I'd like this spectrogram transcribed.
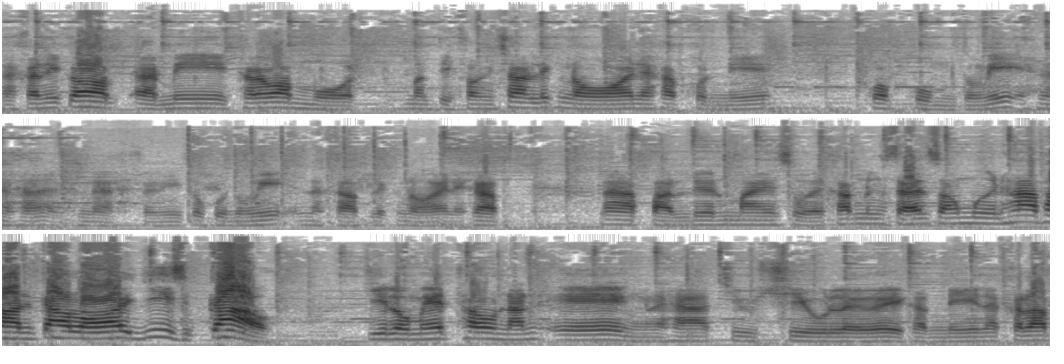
นะคราวนี้ก็เอ่อมีเขาเรียกว่าโหมดมัลติฟังก์ชันเล็กน้อยนะครับ คนนี้ควบคุมตรงนี้นะฮะนะตรงนี้ควบคุมตรงนี้นะครับเล็กน้อยนะครับ หน้าปัดเรือนไม้สวยครับ 125,929 กิโลเมตรเท่านั้นเองนะฮะ ชิวๆเลยคันนี้นะครับ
